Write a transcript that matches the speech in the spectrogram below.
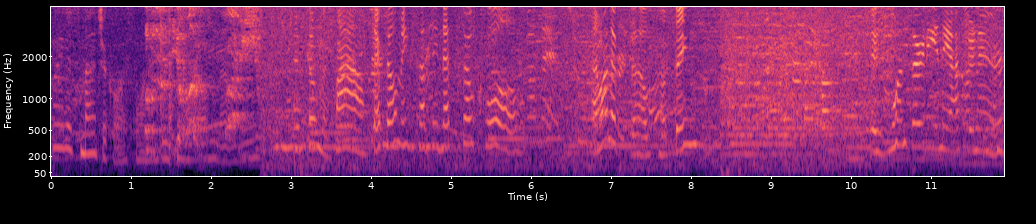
Quite as magical as the one in Disney World. They're filming. Wow, they're filming something that's so cool. I want to film something. It's 1.30 in the afternoon,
